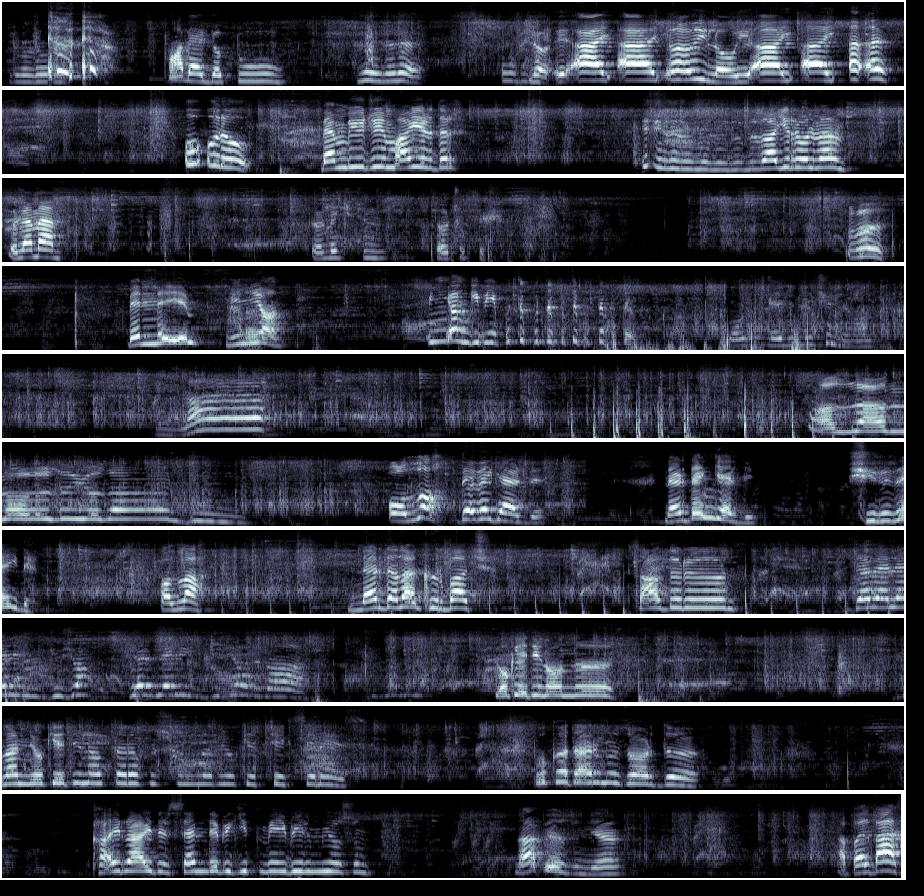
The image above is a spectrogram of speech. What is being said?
Haber Göktuğ. Lỗi ai ai ơi lỗi ai ai ai ai. Uuru. Ben büyücüyüm hayırdır? Hayır ölmem. Ölemem. Ölmek için daha çok geç. Ben neyim? Minyon. Minyon gibi pıtı pıtı pıtı pıtı pıtı. Onun elinin içinde al. Allah. Allah ne oluyor lan bu? Allah deve geldi. Nereden geldi? Şirineydi. Allah. Nerede lan kırbaç? Saldırın. Develerin gücü, devlerin gücü adına. Yok edin onu. Lan yok edin alt tarafı şunları yok edeceksiniz. Bu kadar mı zordu? Kayraydır sen de bir gitmeyi bilmiyorsun. Ne yapıyorsun ya? Apel bas.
